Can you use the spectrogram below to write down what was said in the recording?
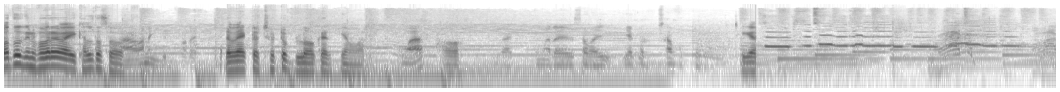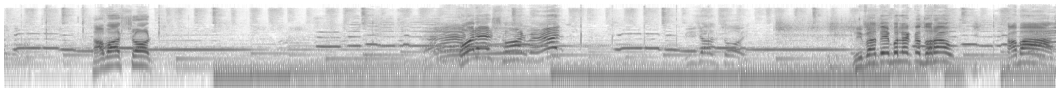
কতদিন পরে ভাই খেলতেছো? অনেকদিন পরে। এটা ভাই একটা ছোট ব্লগ আর কি আমার। তোমার? ও তোমার সবাই ইয়ে সাপোর্ট করো। ঠিক আছে। আবার শট। ওরে শট ম্যান বিশাল ছয় রিবাতে বলে একটা ধরাও। সাবাস।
